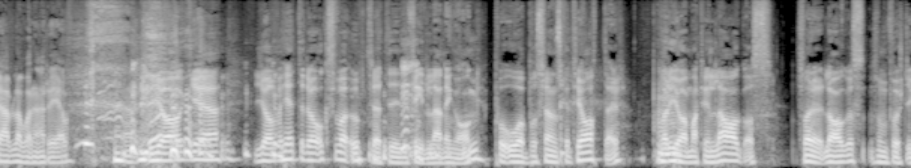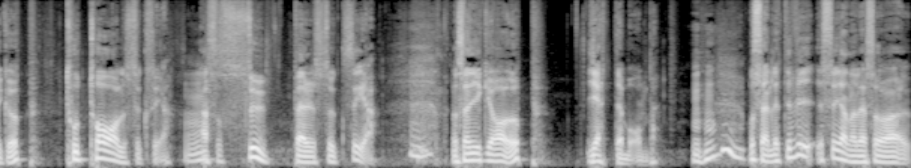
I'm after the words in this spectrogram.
jävlar vad den rev. Jag, eh, jag vad heter det, också var uppträtt i Finland en gång, på Åbo Svenska Teater. var det jag och Martin Lagos. Så var det Lagos som först gick upp. Total succé. Alltså supersuccé. Och sen gick jag upp, jättebomb. Och sen lite vi, senare så,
